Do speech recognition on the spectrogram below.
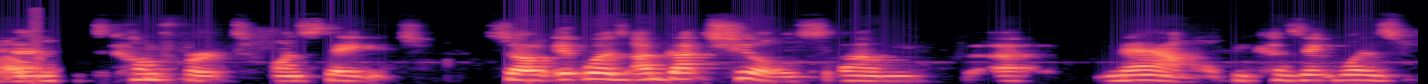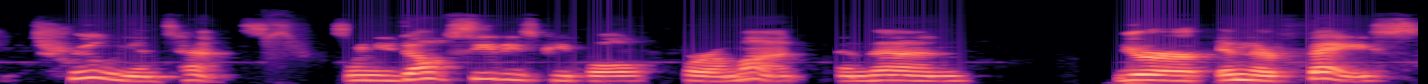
and comfort on stage. So it was, I've got chills um, uh, now because it was truly intense when you don't see these people for a month and then you're in their face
